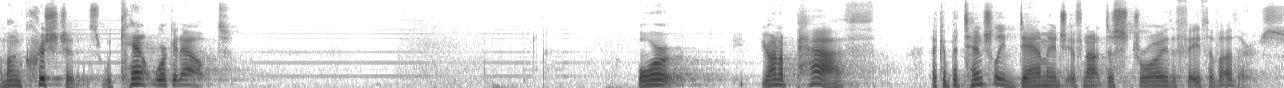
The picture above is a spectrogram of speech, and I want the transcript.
among Christians. We can't work it out. Or you're on a path that could potentially damage, if not destroy, the faith of others.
